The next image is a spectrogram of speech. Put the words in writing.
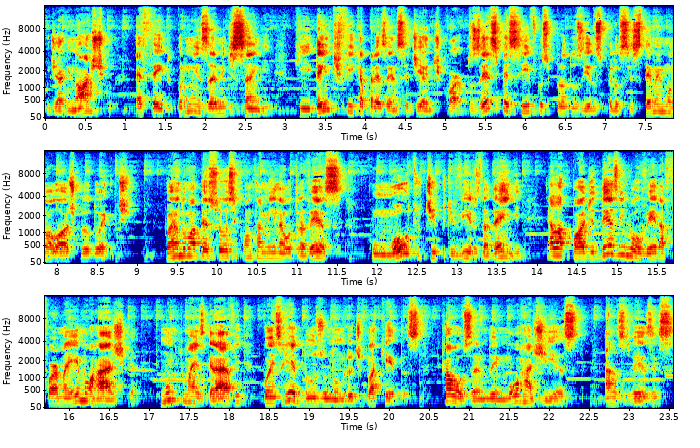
O diagnóstico é feito por um exame de sangue que identifica a presença de anticorpos específicos produzidos pelo sistema imunológico do doente. Quando uma pessoa se contamina outra vez com outro tipo de vírus da dengue, ela pode desenvolver a forma hemorrágica, muito mais grave, pois reduz o número de plaquetas, causando hemorragias, às vezes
